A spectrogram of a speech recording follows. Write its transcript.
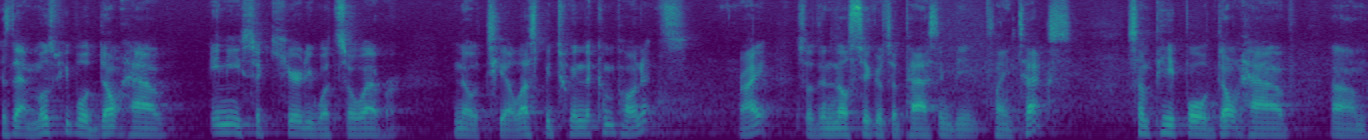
is that most people don't have any security whatsoever. No TLS between the components, right? So then no secrets are passing being plain text. Some people don't have um,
